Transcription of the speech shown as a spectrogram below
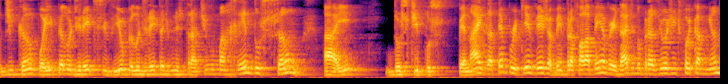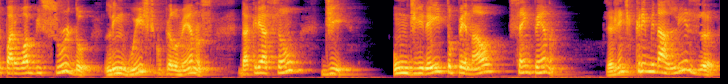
de campo aí pelo direito civil, pelo direito administrativo, uma redução aí dos tipos penais, até porque, veja bem, para falar bem a verdade, no Brasil a gente foi caminhando para o absurdo linguístico, pelo menos, da criação de um direito penal sem pena. A gente criminaliza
